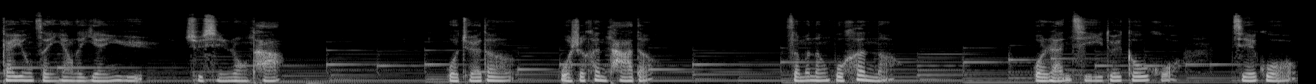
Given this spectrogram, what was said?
该用怎样的言语去形容它。我觉得我是恨他的。怎么能不恨呢？我燃起一堆篝火，结果，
